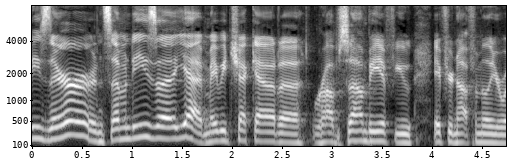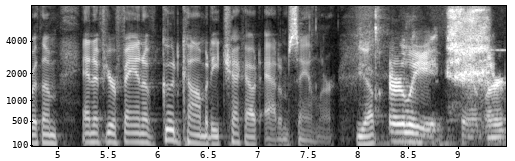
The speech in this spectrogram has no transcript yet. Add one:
80s there and 70s, uh, yeah, maybe check out uh, Rob Zombie if you if you're not familiar with him, and if you're a fan of good comedy, check out Adam Sandler. Yep. Early Sandler.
